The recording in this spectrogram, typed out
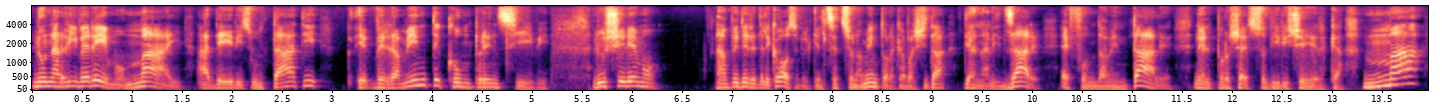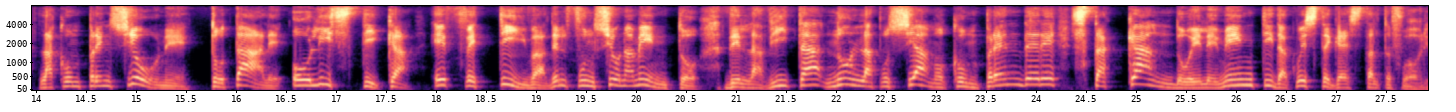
non arriveremo mai a dei risultati eh, veramente comprensivi. Riusciremo a vedere delle cose, perché il sezionamento, la capacità di analizzare è fondamentale nel processo di ricerca, ma la comprensione totale, olistica, effettiva del funzionamento della vita non la possiamo comprendere staccando elementi da queste gestalt fuori.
